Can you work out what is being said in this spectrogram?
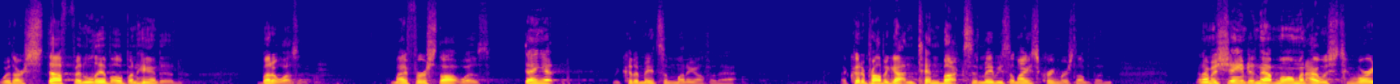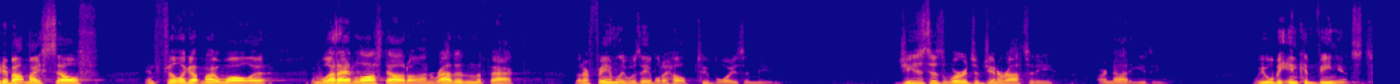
with our stuff and live open handed. But it wasn't. My first thought was, dang it, we could have made some money off of that. I could have probably gotten 10 bucks and maybe some ice cream or something. And I'm ashamed in that moment, I was too worried about myself and filling up my wallet and what I had lost out on rather than the fact that our family was able to help two boys in need. Jesus' words of generosity are not easy. We will be inconvenienced.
